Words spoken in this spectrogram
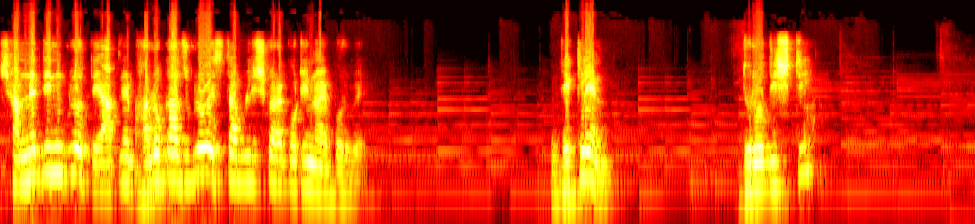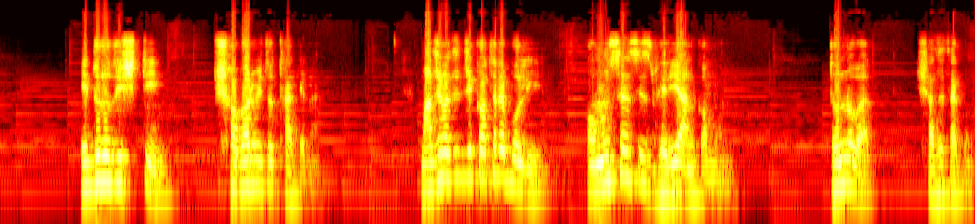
সামনের দিনগুলোতে আপনার ভালো কাজগুলো এস্টাবলিশ করা কঠিন হয়ে পড়বে। দেখলেন? দূরদৃষ্টি? এই দূরদৃষ্টি সবার ভিতর থাকে না। মাঝে মাঝে যে কথাটা বলি common sense is very uncommon ধন্যবাদ সাথে থাকুন।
